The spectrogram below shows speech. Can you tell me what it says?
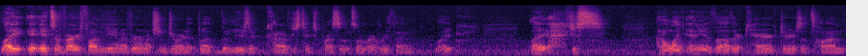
like it, it's a very fun game. I very much enjoyed it, but the music kind of just takes precedence over everything. Like, like just I don't like any of the other characters a ton.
